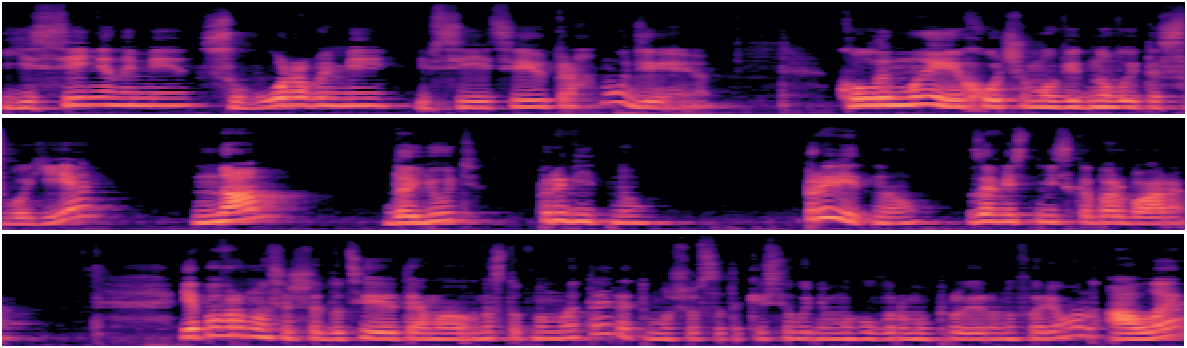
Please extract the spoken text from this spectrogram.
Єсеніними, Суворовими і всією цією трахмудією. Коли ми хочемо відновити своє, нам дають привітну. Привітну замість міська Барбари. Я повернуся ще до цієї теми в наступному етері, тому що все-таки сьогодні ми говоримо про Ірину Фаріон, але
